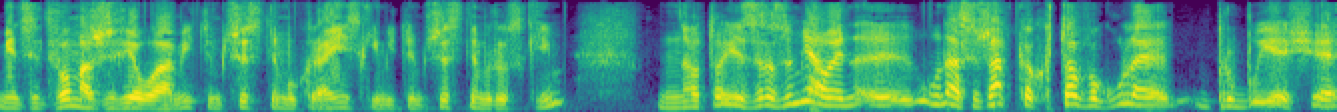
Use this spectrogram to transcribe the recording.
między dwoma żywiołami, tym czystym ukraińskim i tym czystym ruskim, no to jest zrozumiałe. U nas rzadko kto w ogóle próbuje się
